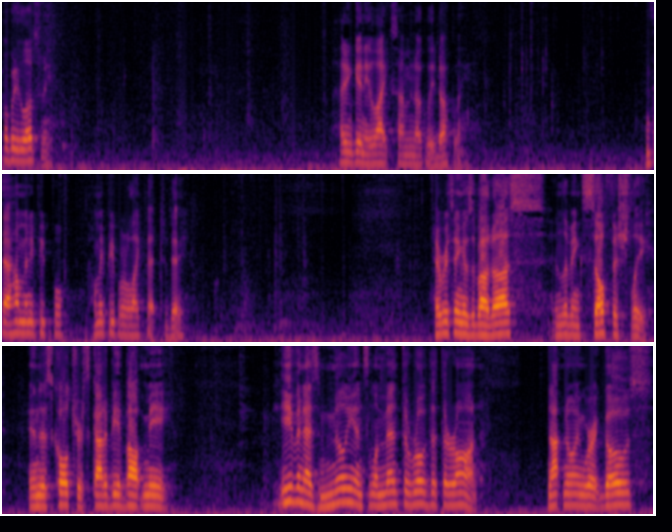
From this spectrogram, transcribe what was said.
Nobody loves me. I didn't get any likes. I'm an ugly duckling. Isn't that how many people? How many people are like that today? Everything is about us and living selfishly in this culture. It's got to be about me. Even as millions lament the road that they're on, not knowing where it goes,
